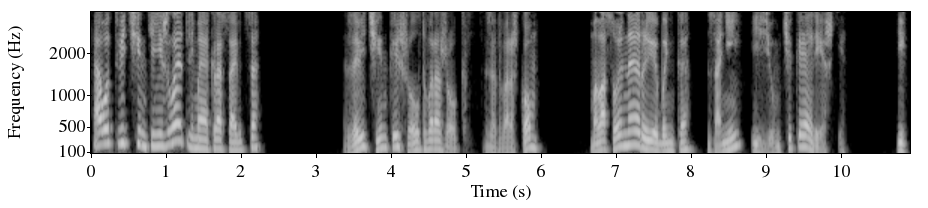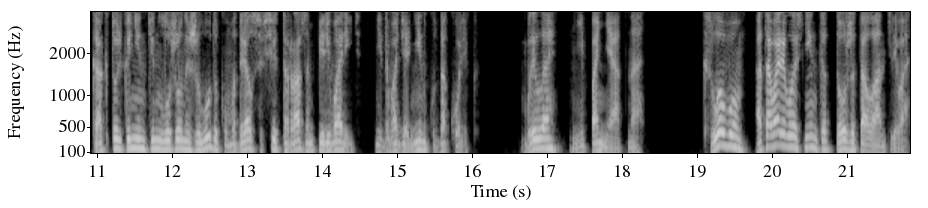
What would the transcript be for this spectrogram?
«А вот ветчинки не желает ли моя красавица?» За ветчинкой шел творожок, за творожком — малосольная рыбонька, за ней — изюмчик и орешки. И как только Нинкин луженый желудок умудрялся все это разом переварить, не доводя Нинку до колик. Было непонятно. К слову, отоваривалась Нинка тоже талантливо.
